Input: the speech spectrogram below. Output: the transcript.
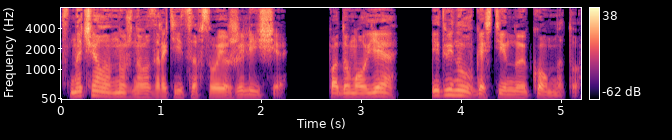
Сначала нужно возвратиться в свое жилище, подумал я и двинул в гостиную комнату.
